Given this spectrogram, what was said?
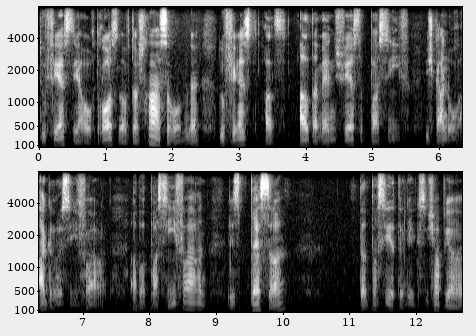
du fährst ja auch draußen auf der Straße rum. Ne? Du fährst als alter Mensch, fährst du passiv. Ich kann auch aggressiv fahren, aber passiv fahren ist besser, dann passiert da nichts. Ich habe ja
